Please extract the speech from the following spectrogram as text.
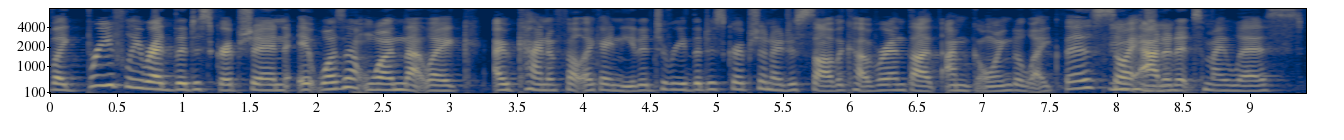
like briefly read the description. It wasn't one that like I kind of felt like I needed to read the description. I just saw the cover and thought I'm going to like this. So I mm-hmm. added it to my list.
